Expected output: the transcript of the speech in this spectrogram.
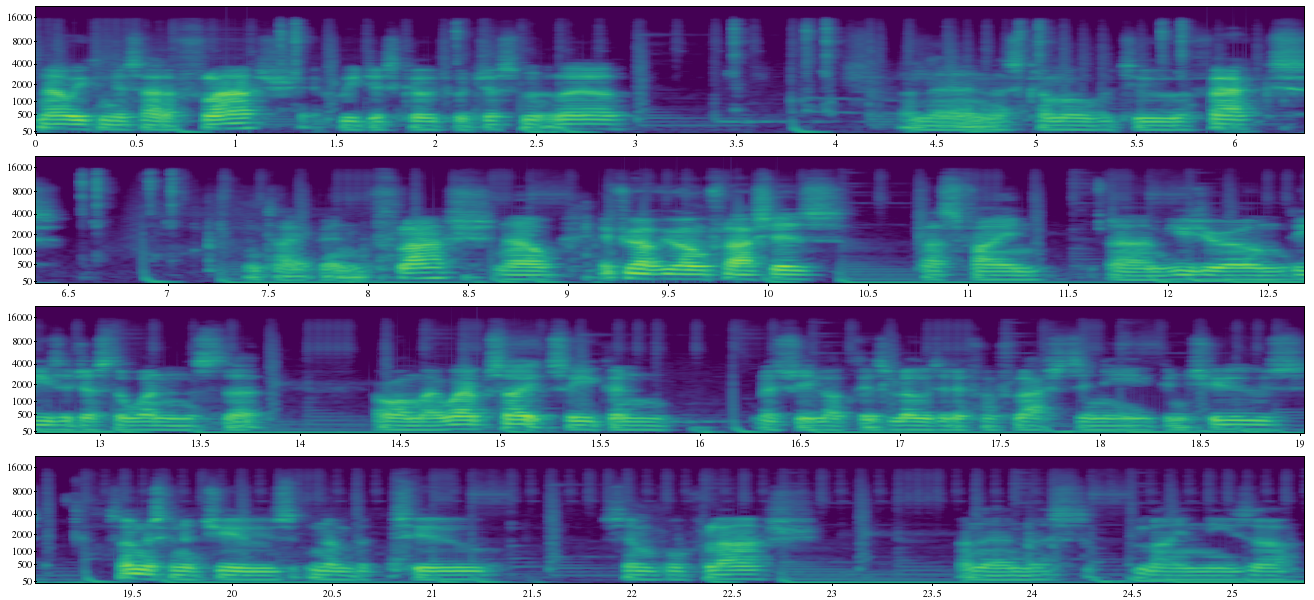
Now we can just add a flash if we just go to adjustment layer and then let's come over to effects and type in flash. Now, if you have your own flashes, that's fine. Um, use your own. These are just the ones that are on my website, so you can literally look, there's loads of different flashes in here you can choose. So I'm just going to choose number two, simple flash, and then let's line these up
